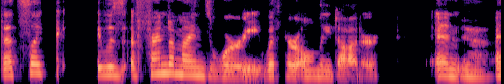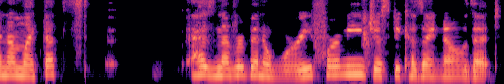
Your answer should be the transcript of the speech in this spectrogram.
that's like it was a friend of mine's worry with her only daughter. And, yeah. and I'm like, that's, has never been a worry for me just because I know that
